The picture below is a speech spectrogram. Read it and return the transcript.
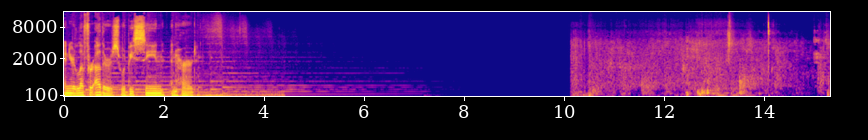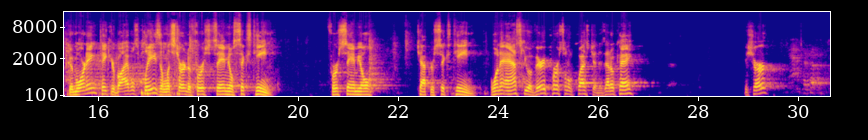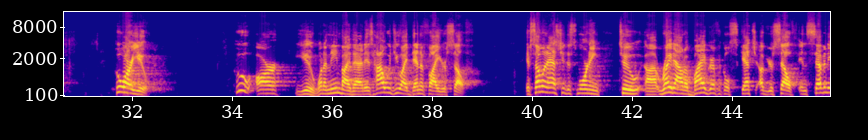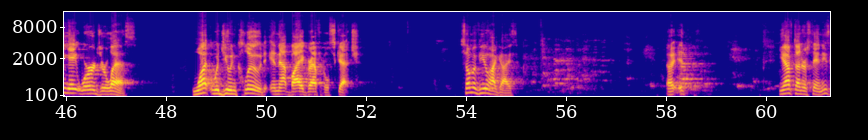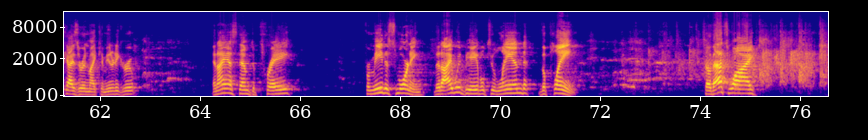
and your love for others would be seen and heard. Good morning. Take your Bibles, please, and let's turn to 1 Samuel 16. 1 Samuel chapter 16. I want to ask you a very personal question. Is that okay? You sure? Who are you? Who are you? What I mean by that is how would you identify yourself? If someone asked you this morning to uh, write out a biographical sketch of yourself in 78 words or less, what would you include in that biographical sketch? Some of you, hi guys. Uh, it, you have to understand, these guys are in my community group. And I asked them to pray for me this morning that I would be able to land the plane. So that's why,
